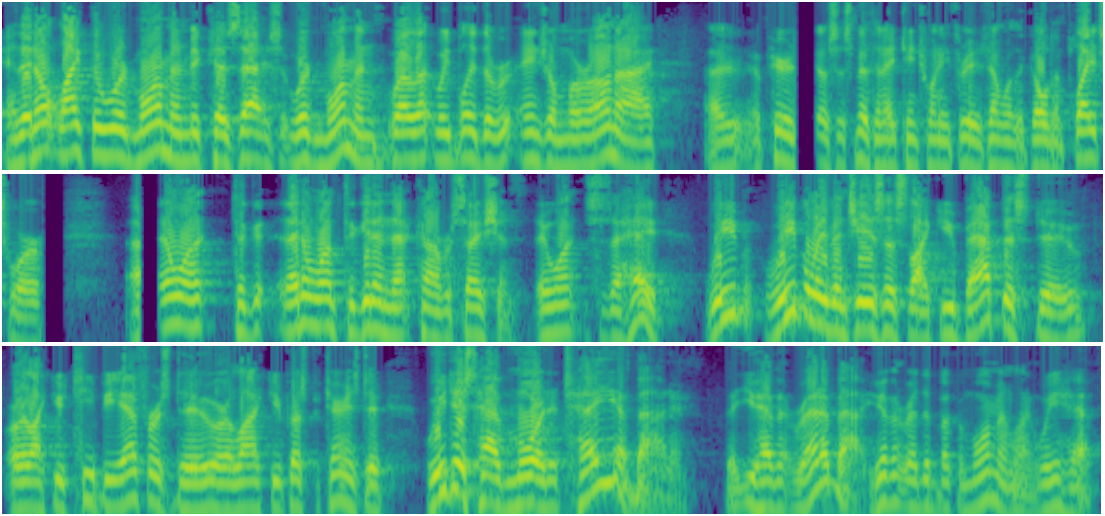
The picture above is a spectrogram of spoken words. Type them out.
And they don't like the word Mormon because that word Mormon, well, we believe the angel Moroni uh, appeared to Joseph Smith in 1823 to tell him where the golden plates were. Uh, they don't want to, they don't want to get in that conversation. They want to say, hey, we, we believe in Jesus like you Baptists do, or like you TBFers do, or like you Presbyterians do. We just have more to tell you about him that you haven't read about. You haven't read the Book of Mormon like we have.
